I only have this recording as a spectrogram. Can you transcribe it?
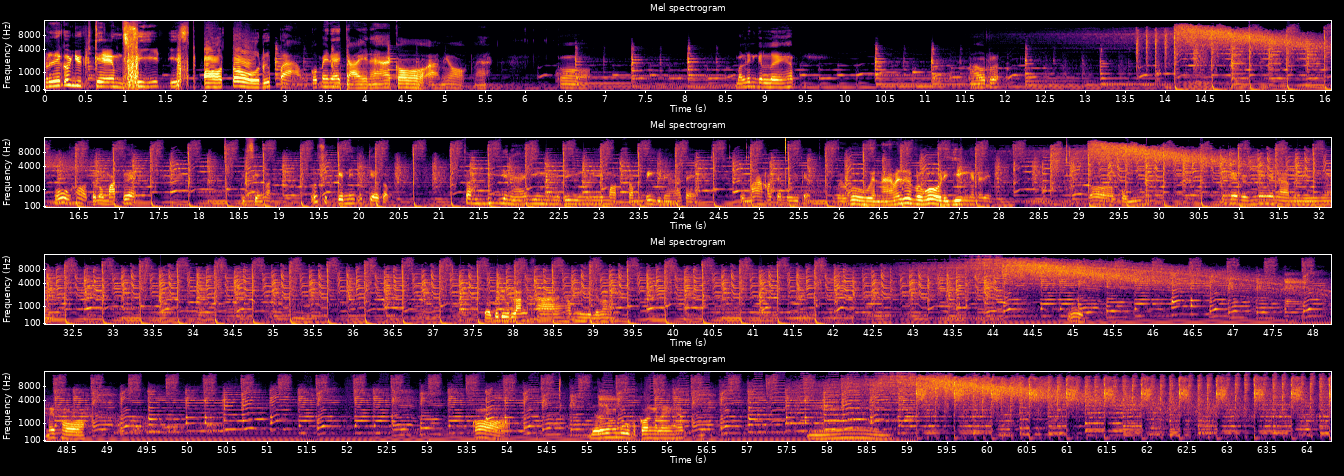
เรียกก็อยู่เกม Seed is Auto หรือเปล่าก็ไม่แน่ใจนะฮะ ก็อ่านไม่ออกนะ ก็ มาเล่นกันเลยครับ เอาละโอ้เข้าอัตโนมัติด้วยปิดเสียงก่อน รู้สึกเกมนี้จะเกี่ยวกับซอมบี้นะ ยิงมันจะยิงมีมอดซอมบี้นะแต่ส่วนมากเขาจะลุยแบบเวอร์กันนะ ไม่ใช่เวอร์ดิยิงกันนะเด็ก ก็ผมเพิ่งได้ไปเมื่อไม่นานมานี้นะเดี๋ยวไปดูร้านค้านะครับมีอะไรบ้างโอ้ไม่พอ ก็ เดี๋ยวเราจะมาดูอุปกรณ์กันเลยครับ อืม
